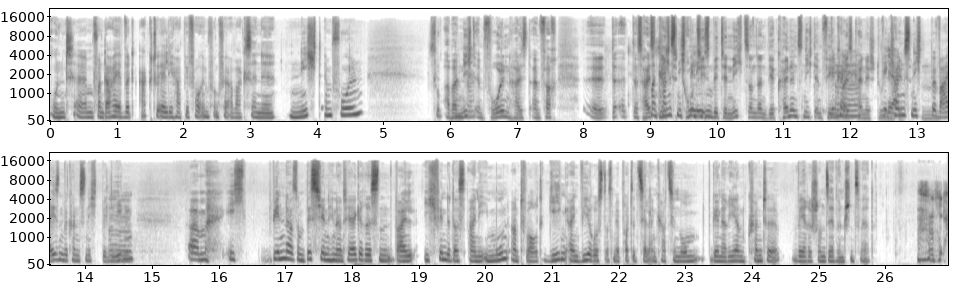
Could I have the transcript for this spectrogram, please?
Und ähm, von daher wird aktuell die HPV-Impfung für Erwachsene nicht empfohlen. So, Aber mhm. nicht empfohlen heißt einfach, äh, das heißt nicht, nicht, tun Sie es bitte nicht, sondern wir können es nicht empfehlen, können, weil es keine Studie gibt. Wir können es nicht mhm. beweisen, wir können es nicht belegen. Mhm. Ähm, ich bin da so ein bisschen hin und her gerissen, weil ich finde, dass eine Immunantwort gegen ein Virus, das mir potenziell ein Karzinom generieren könnte, wäre schon sehr wünschenswert. Ja.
